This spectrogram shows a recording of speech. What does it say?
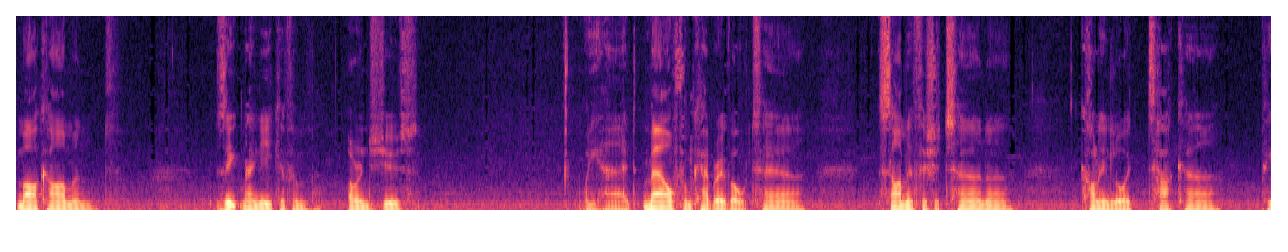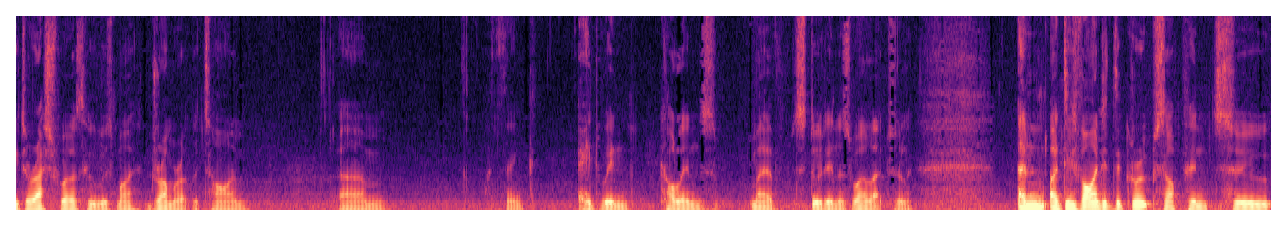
Marc Almond, Zeke Manyika from Orange Juice. We had Mal from Cabaret Voltaire, Simon Fisher Turner, Colin Lloyd Tucker, Peter Ashworth, who was my drummer at the time. Um, I think Edwyn Collins may have stood in as well, actually. And I divided the groups up into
